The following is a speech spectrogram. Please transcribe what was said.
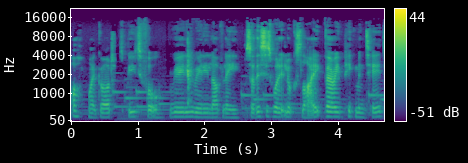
oh my God, it's beautiful. Really, really lovely. So this is what it looks like. Very pigmented.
